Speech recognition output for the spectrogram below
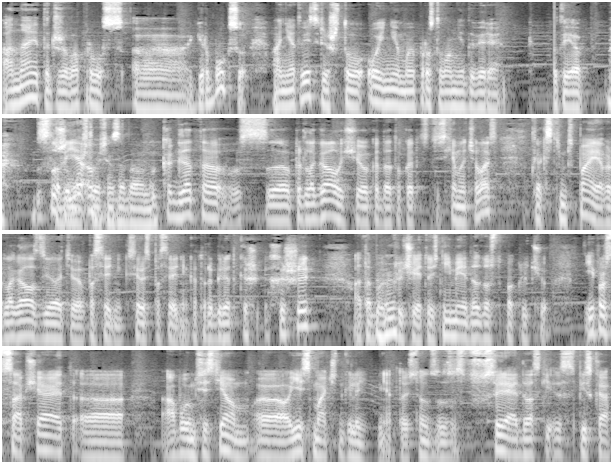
А на этот же вопрос а, Gearbox они ответили, что ой, не, мы просто вам не доверяем. Это я Слушай, подумал, я что очень забавно. когда-то предлагал еще, когда только эта схема началась, как Steam Spy, я предлагал сделать э, посредник, сервис-посредник, который берет хэши от обоих mm-hmm. ключей, то есть не имеет доступа к ключу, и просто сообщает э, обоим системам, э, есть матчинг или нет. То есть он сверяет два списка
